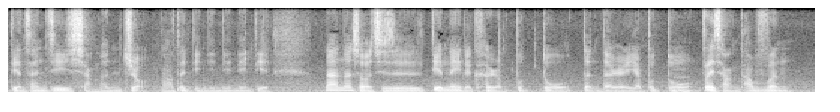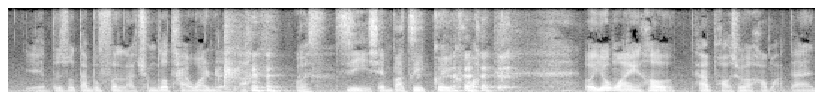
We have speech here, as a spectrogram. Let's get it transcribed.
点餐机想很久，然后再点点点点点。那那时候其实店内的客人不多，等的人也不多，在场大部分也不是说大部分啦，全部都台湾人啦。我自己先把自己归框。我用完以后，他跑出了号码单，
